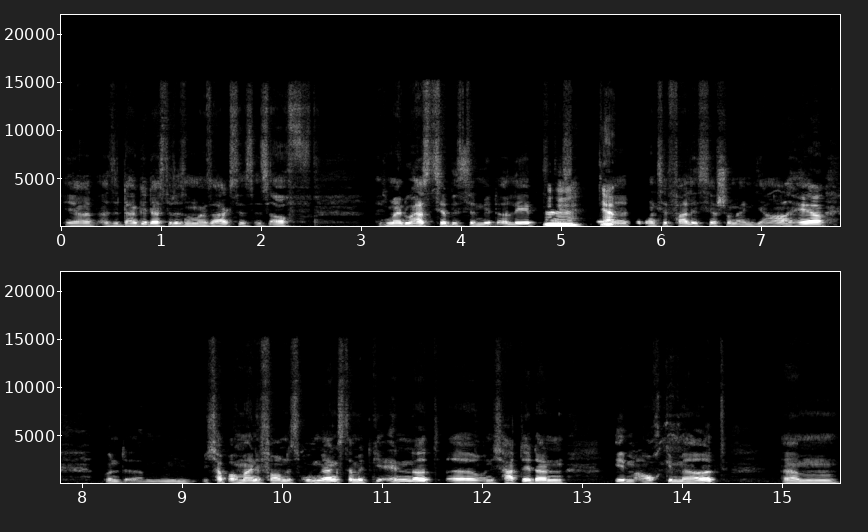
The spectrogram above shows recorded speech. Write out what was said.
Ja, also danke, dass du das nochmal sagst. Es ist auch, ich meine, du hast es ja ein bisschen miterlebt. Mhm, das, ja. äh, der ganze Fall ist ja schon ein Jahr her. Und ähm, ich habe auch meine Form des Umgangs damit geändert. Äh, und ich hatte dann eben auch gemerkt, ähm,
